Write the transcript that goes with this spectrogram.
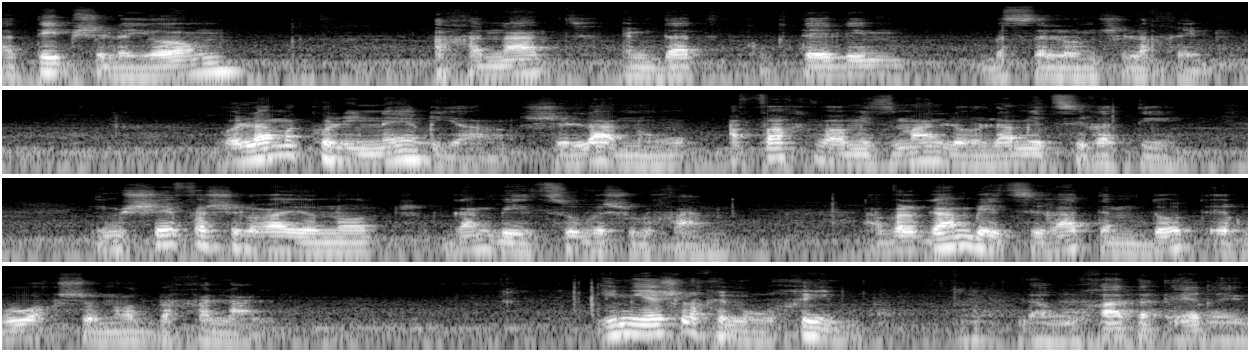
הטיפ של היום, הכנת עמדת קוקטיילים בסלון שלכם. עולם הקולינריה שלנו הפך כבר מזמן לעולם יצירתי, עם שפע של רעיונות גם בעיצוב השולחן, אבל גם ביצירת עמדות אירוח שונות בחלל. אם יש לכם אורחים לארוחת הערב,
